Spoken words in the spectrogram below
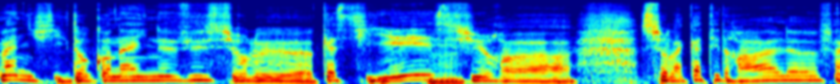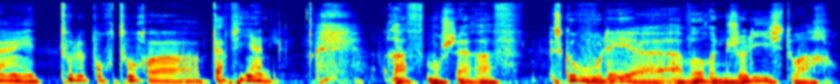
Magnifique. Donc on a une vue sur le Castillet, Mhm. sur euh, sur la cathédrale, enfin et tout le pourtour euh, perpignanais. Raph, mon cher Raph, est-ce que vous voulez euh, avoir une jolie histoire?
